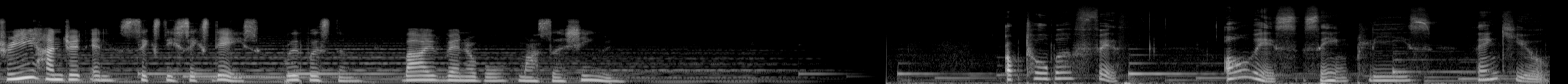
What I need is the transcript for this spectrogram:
366 Days with Wisdom by Venerable Master Xing Yun. October 5th. Always saying please, thank you,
